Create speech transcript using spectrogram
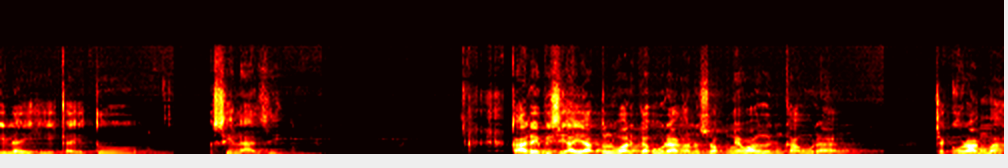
ilaihi ka itu silazi Kade bisi aya keluarga orang anu sok ngewaun ka orang cek orang mah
